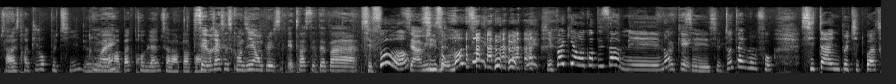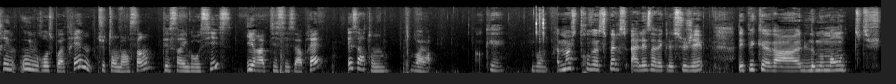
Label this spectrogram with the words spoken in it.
ça restera toujours petit. euh, Il n'y aura pas de problème, ça va pas pendre. C'est vrai, c'est ce qu'on dit en plus. Et toi, c'était pas. C'est faux, hein C'est un mythe. Ils ont menti Je sais pas qui a raconté ça, mais non, c'est- totalement faux. Si t'as une petite poitrine ou une grosse poitrine, tu tombes enceinte, tes seins grossissent, ils rapetissent après, et ça tombe. Voilà. Ok. Bon. Moi, je te trouve super à l'aise avec le sujet. Depuis que ben, le moment où tu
